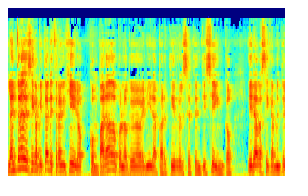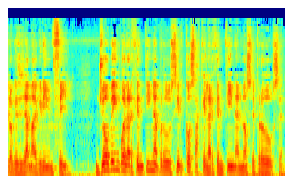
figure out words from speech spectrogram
La entrada de ese capital extranjero, comparado con lo que va a venir a partir del 75, era básicamente lo que se llama Greenfield. Yo vengo a la Argentina a producir cosas que en la Argentina no se producen.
